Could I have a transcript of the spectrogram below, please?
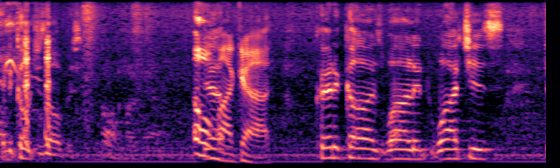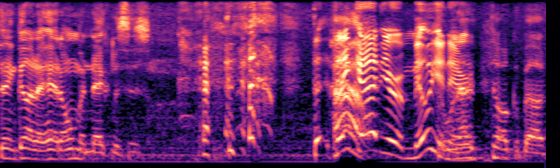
in the coach's office. Oh Yeah. my God. Credit cards, wallet, watches. Thank God I had on my necklaces. Th- thank God you're a So millionaire. talk about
